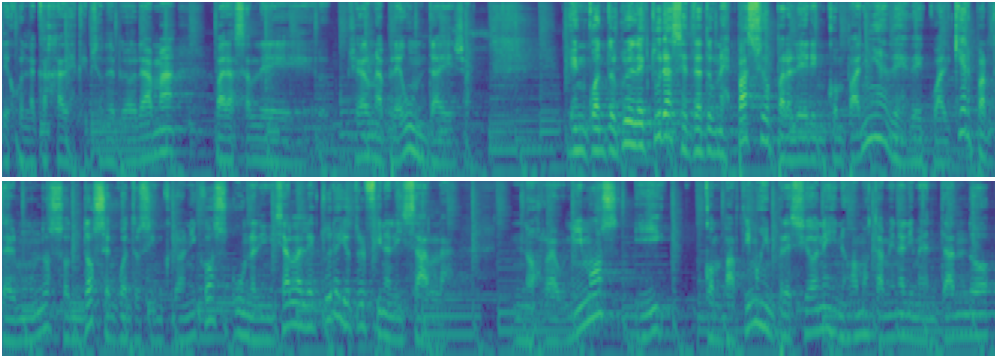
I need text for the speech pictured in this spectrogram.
dejo en la caja de descripción del programa para hacerle llegar una pregunta a ella. En cuanto al club de lectura, se trata de un espacio para leer en compañía desde cualquier parte del mundo. Son dos encuentros sincrónicos, uno al iniciar la lectura y otro al finalizarla. Nos reunimos y compartimos impresiones y nos vamos también alimentando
